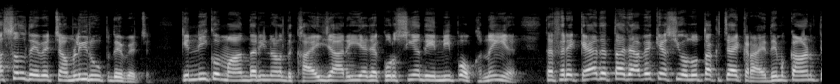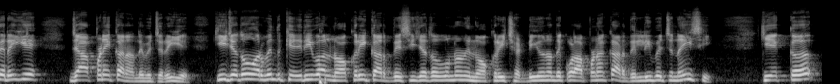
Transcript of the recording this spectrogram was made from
ਅਸਲ ਦੇ ਵਿੱਚ, ਅਮਲੀ ਰੂਪ ਦੇ ਵਿੱਚ ਕਿੰਨੀ ਕੁ ਇਮਾਨਦਾਰੀ ਨਾਲ ਦਿਖਾਈ ਜਾ ਰਹੀ ਹੈ ਜਾਂ ਕੁਰਸੀਆਂ ਦੀ ਇੰਨੀ ਭੁੱਖ ਨਹੀਂ ਹੈ, ਤਾਂ ਫਿਰ ਇਹ ਕਹਿ ਦਿੱਤਾ ਜਾਵੇ ਕਿ ਅਸੀਂ ਉਦੋਂ ਤੱਕ ਚਾਹੇ ਕਿਰਾਏ ਦੇ ਮਕਾਨ ਤੇ ਰਹੀਏ ਜਾਂ ਆਪਣੇ ਘਰਾਂ ਦੇ ਵਿੱਚ ਰਹੀਏ। ਕਿ ਜਦੋਂ ਅਰਵਿੰਦ ਕੇਜਰੀਵਾਲ ਨੌਕਰੀ ਕਰਦੇ ਸੀ, ਜਦੋਂ ਉਹਨਾਂ ਨੇ ਨੌਕਰੀ ਛੱਡੀ, ਉਹਨਾਂ ਦੇ ਕੋਲ ਆਪਣਾ ਘਰ ਦਿੱਲੀ ਵਿੱਚ ਨਹੀਂ ਸੀ, ਕਿ ਇੱਕ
